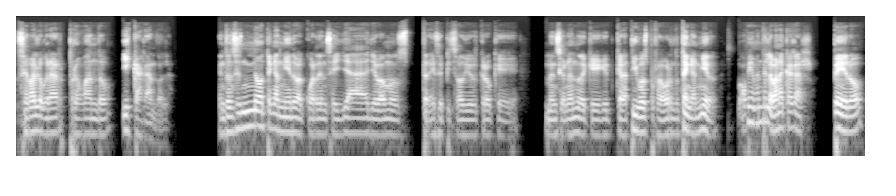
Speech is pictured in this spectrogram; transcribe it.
se va a lograr probando y cagándola. Entonces no tengan miedo, acuérdense, ya llevamos tres episodios creo que mencionando de que creativos por favor no tengan miedo. Obviamente la van a cagar, pero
